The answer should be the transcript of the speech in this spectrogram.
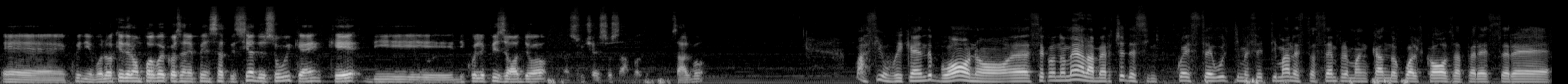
E quindi volevo chiedere un po' a voi cosa ne pensate sia del suo weekend che di, di quell'episodio successo sabato. Salvo? Ma sì, un weekend buono. Eh, secondo me alla Mercedes in queste ultime settimane sta sempre mancando qualcosa per essere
